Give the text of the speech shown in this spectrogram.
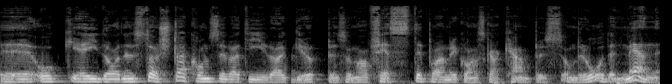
Eh, och är idag den största konservativa gruppen som har fäste på amerikanska campusområden. Men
